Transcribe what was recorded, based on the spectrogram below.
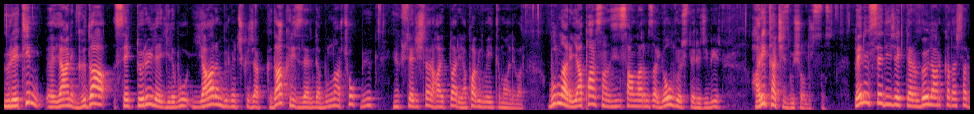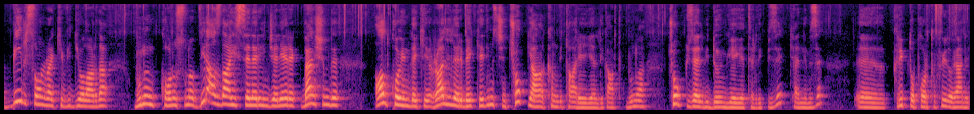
üretim e, yani gıda sektörüyle ilgili bu yarın bir gün çıkacak gıda krizlerinde bunlar çok büyük yükselişler, hype'lar yapabilme ihtimali var. Bunları yaparsanız insanlarımıza yol gösterici bir harita çizmiş olursunuz. Benim size diyeceklerim böyle arkadaşlar. Bir sonraki videolarda bunun konusunu biraz daha hisseleri inceleyerek ben şimdi altcoin'deki rallileri beklediğimiz için çok yakın bir tarihe geldik artık. Buna çok güzel bir döngüye getirdik bizi kendimize. Ee, kripto portfolyo yani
